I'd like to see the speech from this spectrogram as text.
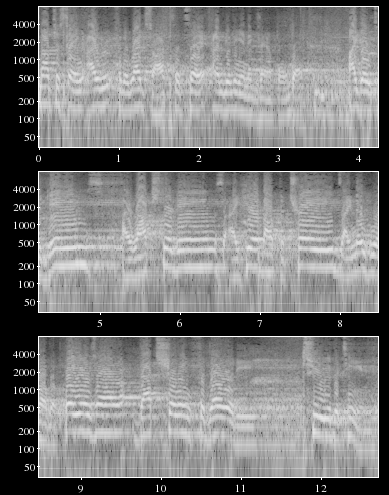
Not just saying I root for the Red Sox. Let's say I'm giving an example, but I go to games, I watch their games, I hear about the trades, I know who all the players are. That's showing fidelity to the team.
